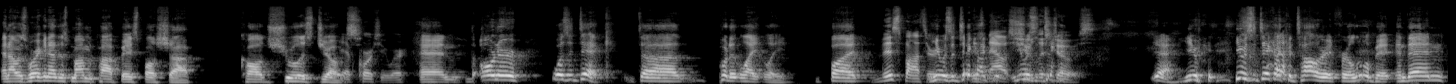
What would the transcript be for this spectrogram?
And I was working at this mom and pop baseball shop called Shoeless Joe's. Yeah, of course you were. And the owner was a dick, to put it lightly. But This sponsor He was a dick is I now could- he was a Shoeless dick Joe's. Yeah, he, he was a dick I could tolerate for a little bit, and then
